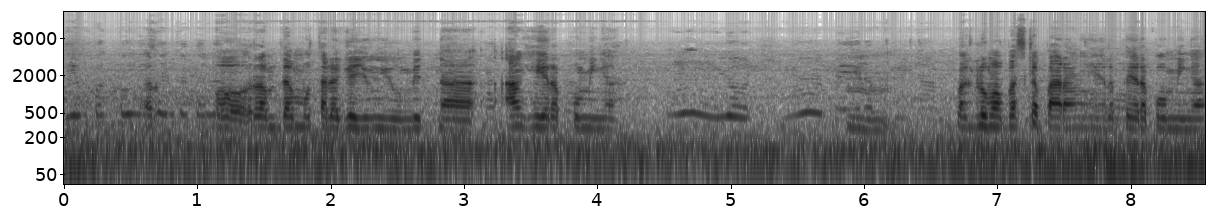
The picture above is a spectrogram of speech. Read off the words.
Yung pagpawisan ka talaga. Oh, ramdam mo talaga yung humid na ang hirap puminga. Mm, yun. Yun. Mm. Pag lumabas ka parang hirap-hirap puminga.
